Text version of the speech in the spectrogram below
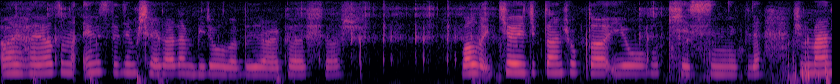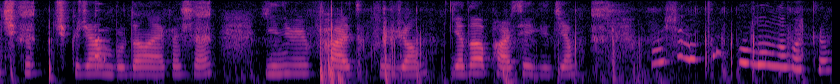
Ay hayatımda en istediğim şeylerden biri olabilir arkadaşlar. Vallahi iki ayıcıktan çok daha iyi oldu kesinlikle. Şimdi ben çıkıp çıkacağım buradan arkadaşlar. Yeni bir parti kuracağım. Ya da partiye gideceğim. Ama şuna tatlılığına bakın.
